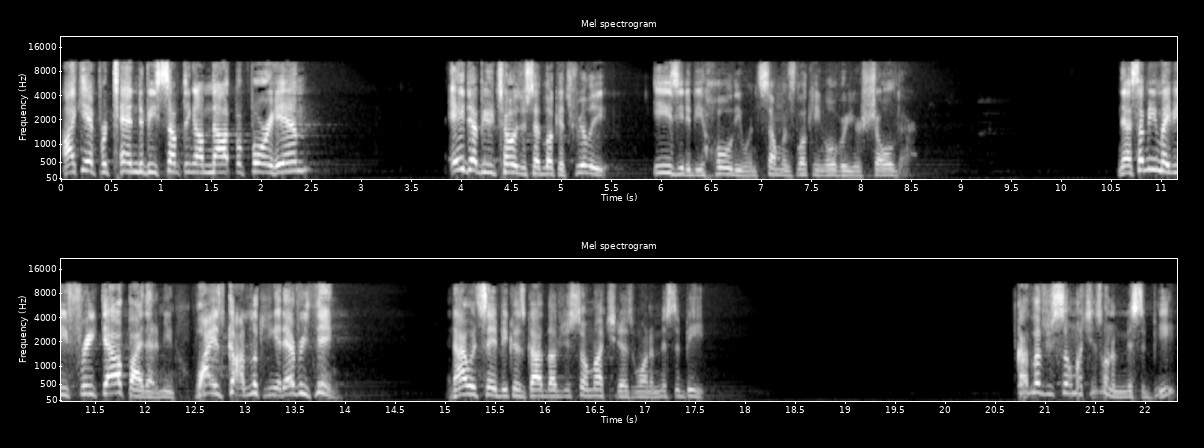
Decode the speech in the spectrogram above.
I can't pretend to be something I'm not before Him. A.W. Tozer said, look, it's really easy to be holy when someone's looking over your shoulder. Now, some of you may be freaked out by that. I mean, why is God looking at everything? And I would say because God loves you so much, He doesn't want to miss a beat. God loves you so much, He doesn't want to miss a beat.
